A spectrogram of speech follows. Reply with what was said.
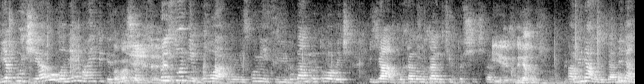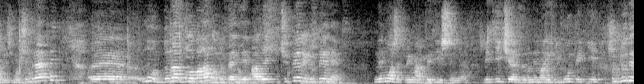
в яку чергу вони мають іти. Тому що присутніх була м, з комісії Богдан Петрович, я, Михайло Михайлович і хто ще четвертий? І Дем'янович. А, Дем'янович, да, Дем'янович був четвертий. Е, ну, до нас було багато претензій, але чотири людини не може приймати рішення, в якій черзі вони мають бути, і щоб люди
